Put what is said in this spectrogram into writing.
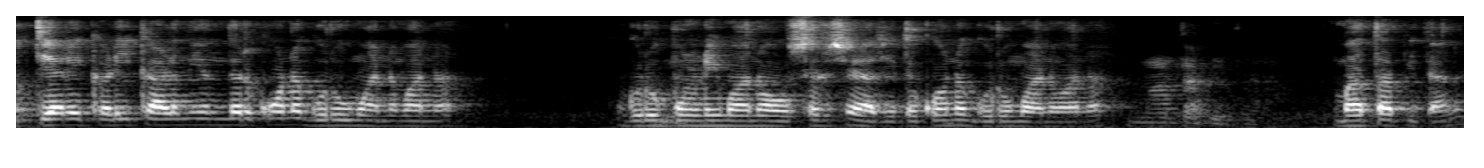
અત્યારે કળીકાળની અંદર કોને ગુરુ માનવાના? ગુરુ પૂર્ણિમાનો અવસર છે આજે તો કોને ગુરુ માનવાના? માતા પિતા માતા પિતાને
